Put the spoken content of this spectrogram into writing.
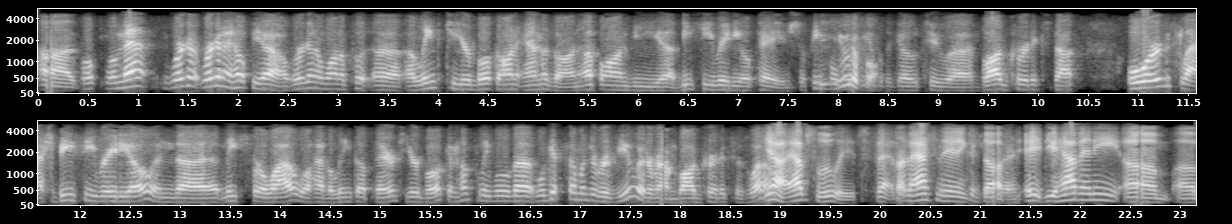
Uh, well, well, Matt, we're gonna we're gonna help you out. We're gonna want to put a, a link to your book on Amazon up on the uh, BC Radio page, so people beautiful. will be able to go to uh, blogcritics.com org slash BC Radio, and uh, at least for a while, we'll have a link up there to your book, and hopefully we'll uh, we'll get someone to review it around Blog Critics as well. Yeah, absolutely. It's fa- fascinating stuff. Hey, do you have any um, uh,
